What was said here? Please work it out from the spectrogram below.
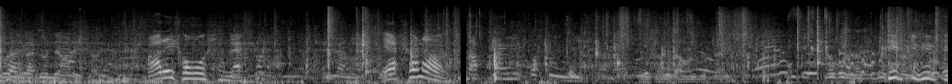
হয়? আরে সমস্যা নেই। একশো না? ফিফটি ফিফটি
